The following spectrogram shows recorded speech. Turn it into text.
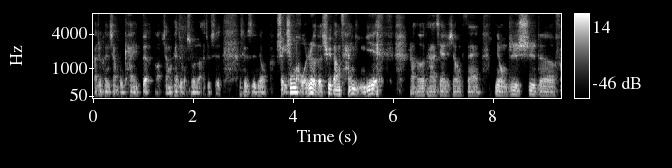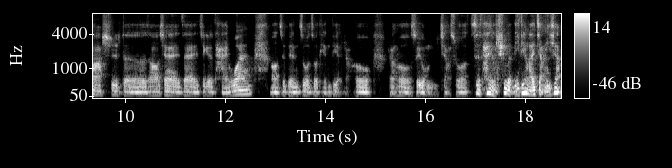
他就很想不开的啊，想不开是我说的啊，就是就是那种水深火热的去当餐饮业，然后他现在是生在那种日式的、法式的，然后现在在这个台湾啊这边。做做做甜点，然后，然后，所以我们讲说，这太有趣了，你一定要来讲一下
